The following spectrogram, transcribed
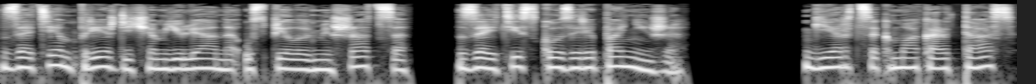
Затем, прежде чем Юлиана успела вмешаться, зайти с козыря пониже. Герцог Макартас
